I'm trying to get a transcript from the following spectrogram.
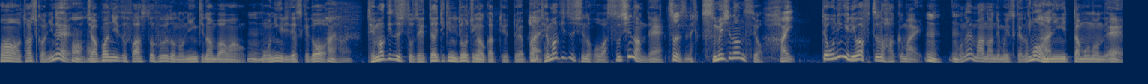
ああ確かにね。ジャパニーズファストフードの人気ナンバーワン、もうおにぎりですけど手巻き寿司と絶対的にどう違うかっていうとやっぱり手巻き寿司の方は寿司なんでそうですね。酢飯なんですよ。はい。でおにぎりは普通の白米。もねまあ何でもいいですけども握ったもので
